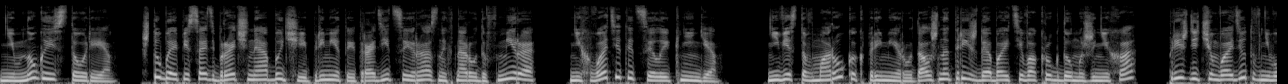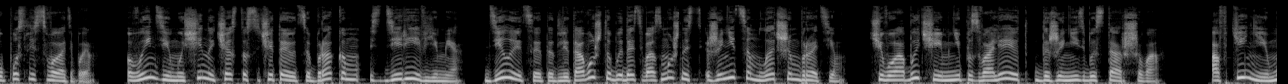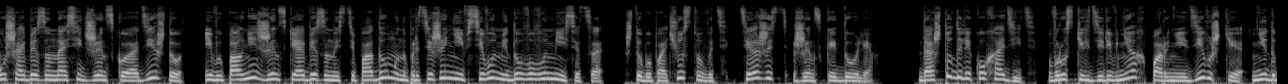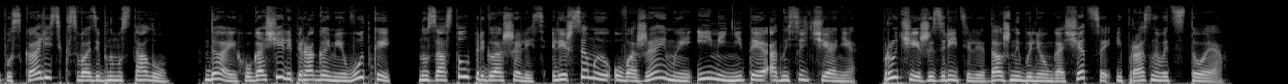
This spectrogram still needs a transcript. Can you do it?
Немного истории. Чтобы описать брачные обычаи, приметы и традиции разных народов мира, не хватит и целой книги. Невеста в Марокко, к примеру, должна трижды обойти вокруг дома жениха, прежде чем войдет в него после свадьбы. В Индии мужчины часто сочетаются браком с деревьями. Делается это для того, чтобы дать возможность жениться младшим братьям, чего обычаи им не позволяют до женитьбы старшего. А в Кении муж обязан носить женскую одежду и выполнять женские обязанности по дому на протяжении всего медового месяца, чтобы почувствовать тяжесть женской доли. Да что далеко ходить, в русских деревнях парни и девушки не допускались к свадебному столу. Да, их угощали пирогами и водкой, но за стол приглашались лишь самые уважаемые и именитые односельчане. Прочие же зрители должны были угощаться и праздновать стоя.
